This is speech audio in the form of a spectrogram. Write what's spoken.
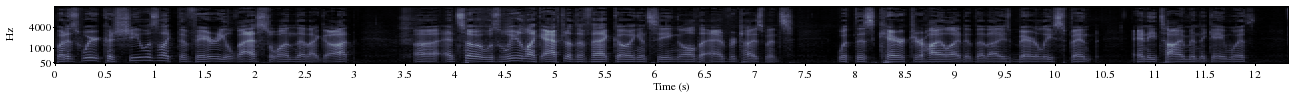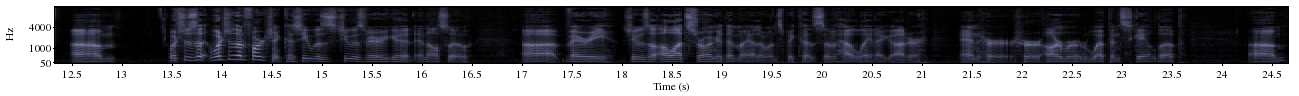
but it's weird because she was like the very last one that i got uh, and so it was weird like after the fact going and seeing all the advertisements with this character highlighted that i barely spent any time in the game with um, which is which is unfortunate because she was she was very good and also uh, very she was a, a lot stronger than my other ones because of how late i got her and her her armor and weapons scaled up um,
